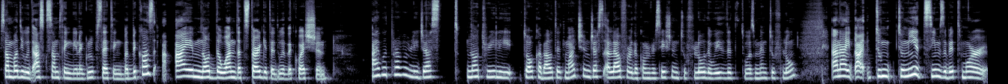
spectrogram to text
somebody would ask something in a group setting, but because I am not the one that's targeted with the question, I would probably just not really talk about it much and just allow for the conversation to flow the way that it was meant to flow. And i, I to, to me it seems a bit more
